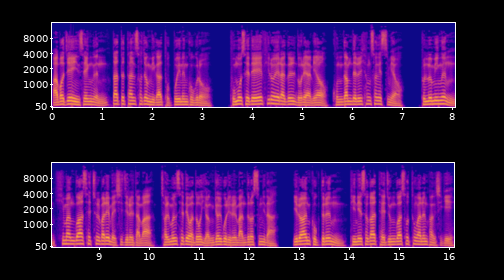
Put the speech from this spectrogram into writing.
아버지의 인생은 따뜻한 서정미가 돋보이는 곡으로 부모 세대의 희로애락을 노래하며 공감대를 형성했으며 블루밍은 희망과 새 출발의 메시지를 담아 젊은 세대와도 연결고리를 만들었습니다. 이러한 곡들은 빈에서가 대중과 소통하는 방식이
